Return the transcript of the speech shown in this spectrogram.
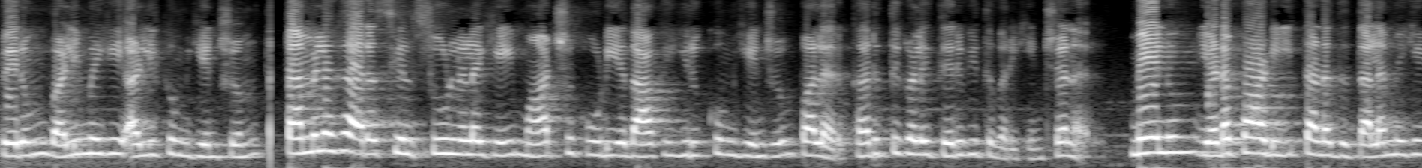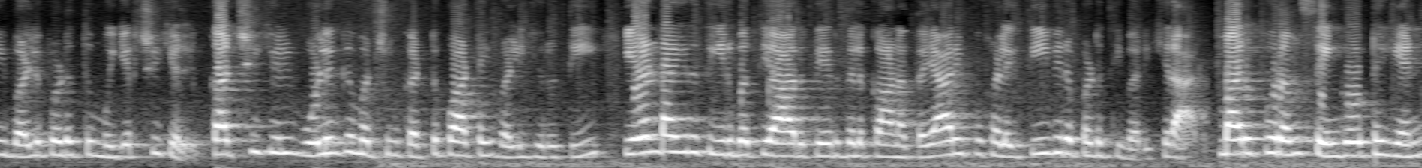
பெரும் வலிமையை அளிக்கும் என்றும் தமிழக அரசியல் சூழ்நிலையை மாற்றக்கூடியதாக இருக்கும் என்றும் பலர் கருத்துக்களை தெரிவித்து வருகின்றனர். மேலும் எடப்பாடி தனது தலைமையை வலுப்படுத்தும் முயற்சியில் கட்சியில் ஒழுங்கு மற்றும் கட்டுப்பாட்டை வலியுறுத்தி இரண்டாயிரத்தி இருபத்தி ஆறு தேர்தலுக்கான தயாரிப்புகளை தீவிரப்படுத்தி வருகிறார். மறுபுறம் செங்கோட்டையன்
